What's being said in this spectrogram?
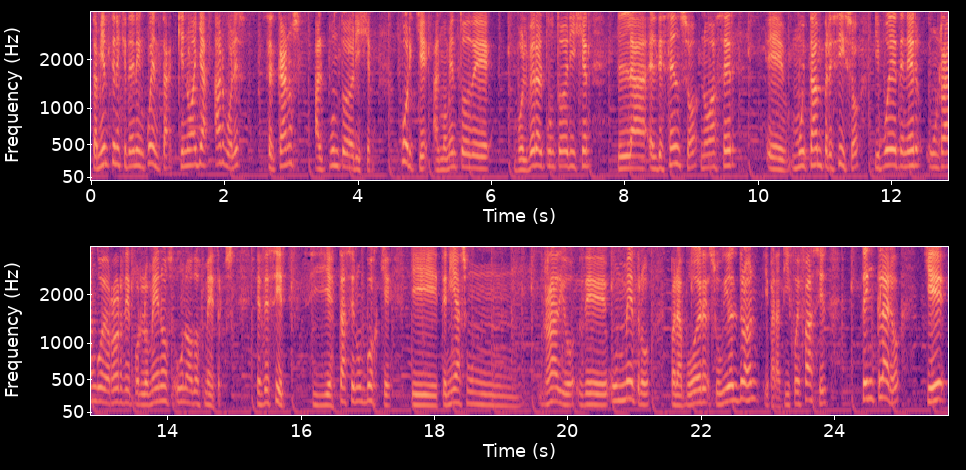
También tienes que tener en cuenta que no haya árboles cercanos al punto de origen, porque al momento de volver al punto de origen, el descenso no va a ser eh, muy tan preciso y puede tener un rango de error de por lo menos 1 o 2 metros. Es decir, si estás en un bosque y tenías un radio de un metro para poder subir el dron y para ti fue fácil, ten claro que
